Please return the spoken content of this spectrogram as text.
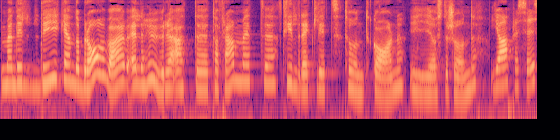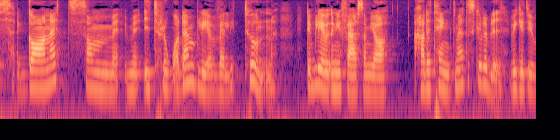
Men det, det gick ändå bra, va? eller hur? Att eh, ta fram ett eh, tillräckligt tunt garn i Östersund? Ja, precis. Garnet som i tråden blev väldigt tunn. Det blev ungefär som jag hade tänkt mig att det skulle bli, vilket ju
